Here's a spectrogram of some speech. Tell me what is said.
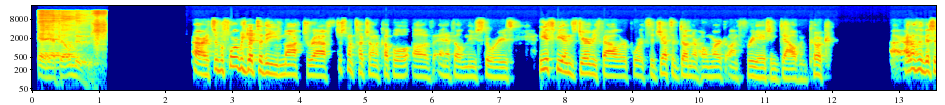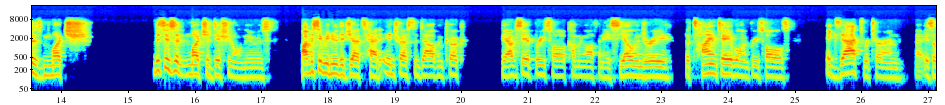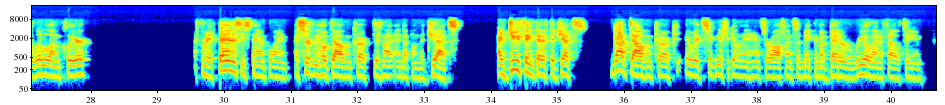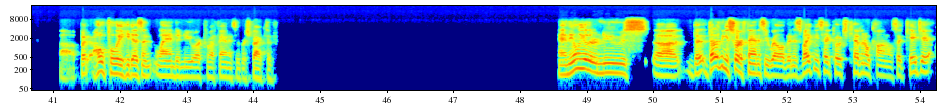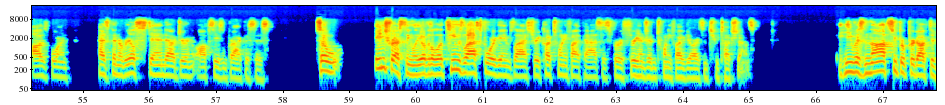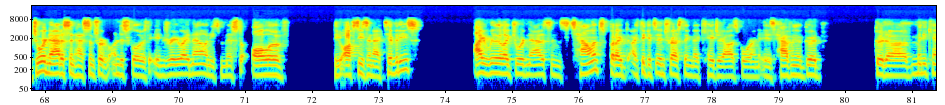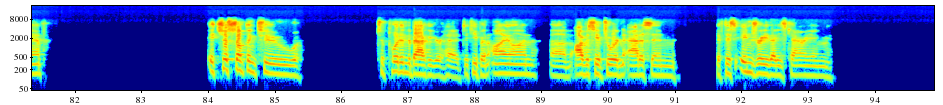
NFL News. All right. So before we get to the mock draft, just want to touch on a couple of NFL news stories. ESPN's Jeremy Fowler reports the Jets have done their homework on free agent Dalvin Cook. I don't think this is much. This isn't much additional news. Obviously, we knew the Jets had interest in Dalvin Cook. They obviously have Breece Hall coming off an ACL injury. The timetable on Breece Hall's exact return uh, is a little unclear from a fantasy standpoint, I certainly hope Dalvin Cook does not end up on the Jets. I do think that if the Jets got Dalvin Cook, it would significantly enhance their offense and make them a better real NFL team. Uh, but hopefully he doesn't land in New York from a fantasy perspective. And the only other news uh, that, that I think is sort of fantasy relevant is Vikings head coach Kevin O'Connell said KJ Osborn has been a real standout during offseason practices. So Interestingly, over the team's last four games last year, he caught 25 passes for 325 yards and two touchdowns. He was not super productive. Jordan Addison has some sort of undisclosed injury right now, and he's missed all of the offseason activities. I really like Jordan Addison's talent, but I, I think it's interesting that KJ Osborn is having a good, good uh, mini camp. It's just something to to put in the back of your head to keep an eye on. Um, obviously, if Jordan Addison, if this injury that he's carrying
